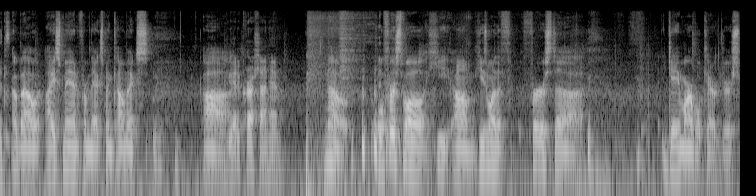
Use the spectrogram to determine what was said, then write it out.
about Iceman from the X Men comics. Uh, you had a crush on him. No. Well, first of all, he um, he's one of the f- first uh, gay Marvel characters,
